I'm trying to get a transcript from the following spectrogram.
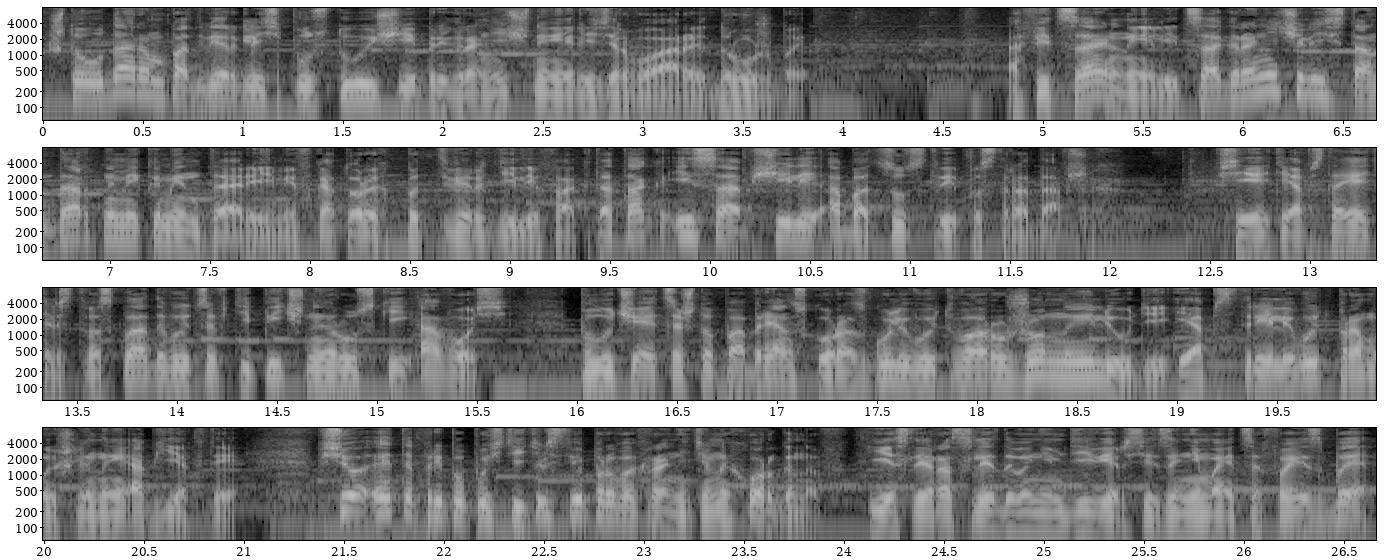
что ударом подверглись пустующие приграничные резервуары «Дружбы». Официальные лица ограничились стандартными комментариями, в которых подтвердили факт атак и сообщили об отсутствии пострадавших. Все эти обстоятельства складываются в типичный русский авось. Получается, что по Брянску разгуливают вооруженные люди и обстреливают промышленные объекты. Все это при попустительстве правоохранительных органов. Если расследованием диверсий занимается ФСБ,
